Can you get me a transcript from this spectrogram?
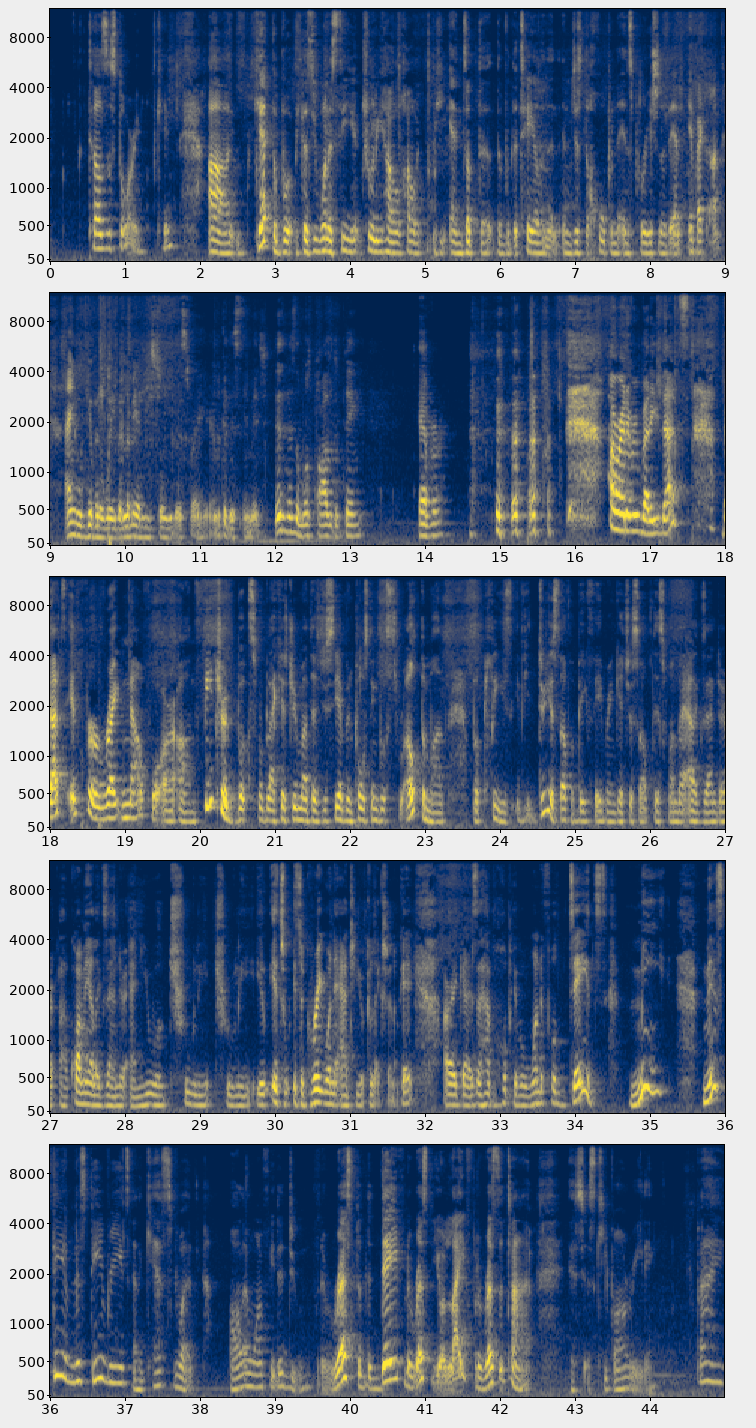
tells the story. Okay, uh, get the book because you want to see truly how how he ends up the, the with the tale and, and just the hope and the inspiration of the end. In fact, I, I ain't gonna give it away, but let me at least show you this right here. Look at this image. Isn't this the most positive thing ever? All right, everybody, that's that's it for right now for our um, featured books for Black History Month. As you see, I've been posting books throughout the month, but please, if you do yourself a big favor and get yourself this one by Alexander uh, Kwame Alexander, and you will truly, truly, it, it's it's a great one to add to your collection. Okay, all right, guys, I have hope you have a wonderful day. It's me, Miss D of Miss D Reads, and guess what? All I want for you to do for the rest of the day, for the rest of your life, for the rest of the time, is just keep on reading. Bye.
